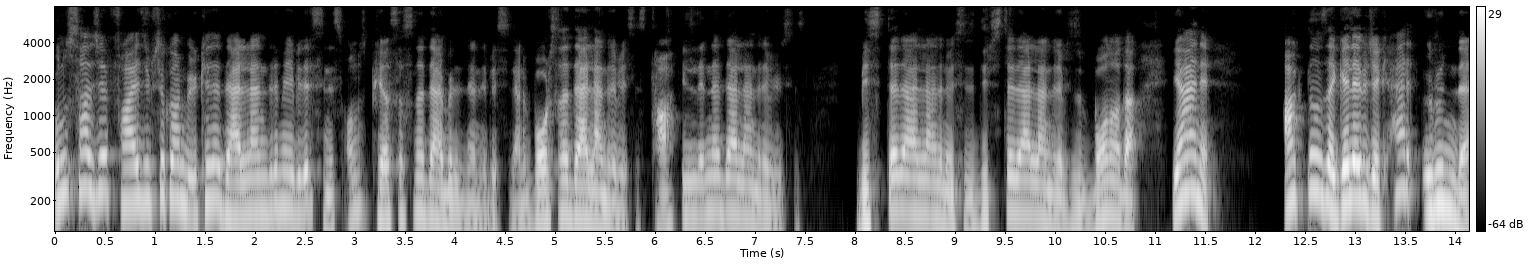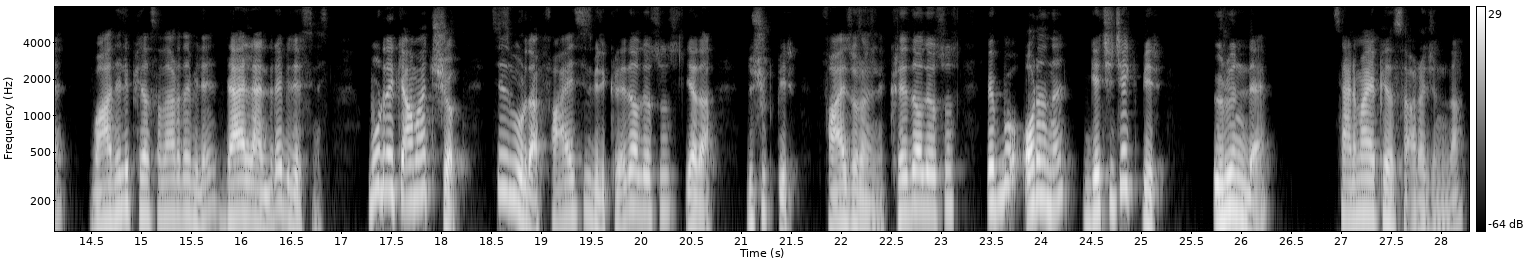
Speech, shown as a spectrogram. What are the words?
Bunu sadece faiz yüksek olan bir ülkede değerlendirmeyebilirsiniz. Onun piyasasına değerlendirebilirsiniz. Yani borsada değerlendirebilirsiniz. Tahvillerine değerlendirebilirsiniz. BIST'te değerlendirebilirsiniz. DIPS'te değerlendirebilirsiniz. Bono'da. Yani aklınıza gelebilecek her üründe vadeli piyasalarda bile değerlendirebilirsiniz. Buradaki amaç şu. Siz burada faizsiz bir kredi alıyorsunuz ya da düşük bir faiz oranıyla kredi alıyorsunuz ve bu oranı geçecek bir üründe sermaye piyasası aracında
